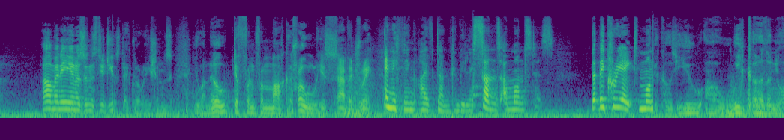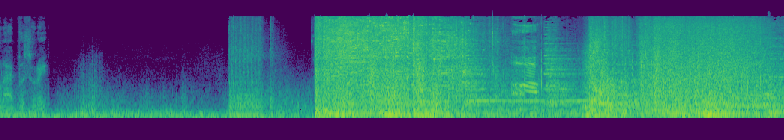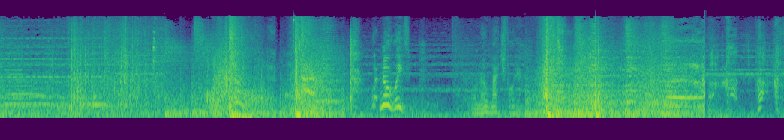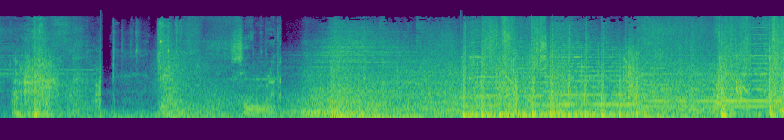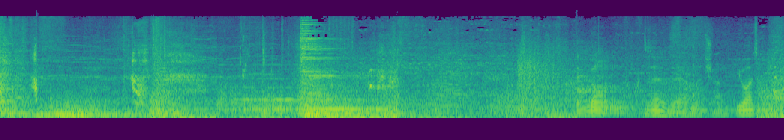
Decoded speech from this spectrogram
How many innocents did you... Declarations. You are no different from Marcus. Control his savagery. Anything I've done can be laid. Sons are monsters. That they create mon- Because you are weaker than your adversary. Wait! I'm no match for him. Child.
